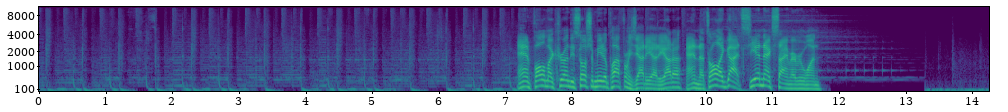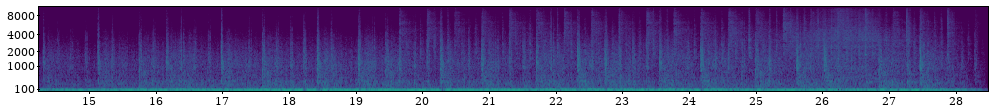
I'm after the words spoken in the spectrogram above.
And follow my crew on these social media platforms, yada, yada, yada. And that's all I got. See you next time, everyone.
